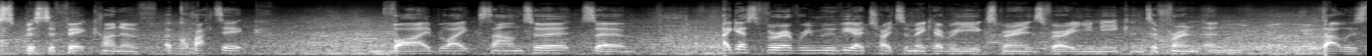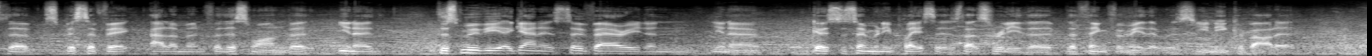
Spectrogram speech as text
specific kind of aquatic vibe-like sound to it. So I guess for every movie I tried to make every experience very unique and different and that was the specific element for this one. But you know, this movie again it's so varied and you know goes to so many places. That's really the, the thing for me that was unique about it.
